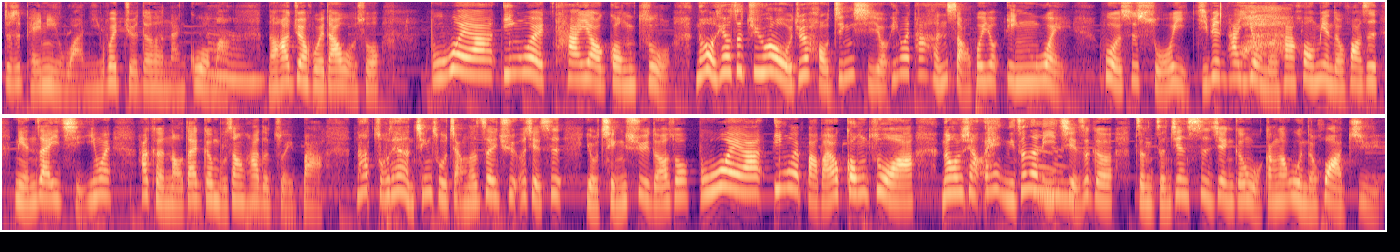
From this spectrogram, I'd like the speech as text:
就是陪你玩，你会觉得很难过吗？”嗯、然后他居然回答我说。不会啊，因为他要工作。然后我听到这句话，我觉得好惊喜哦，因为他很少会用因为或者是所以，即便他用了，他后面的话是粘在一起，因为他可能脑袋跟不上他的嘴巴。然后昨天很清楚讲了这一句，而且是有情绪的，他说不会啊，因为爸爸要工作啊。然后我就想，哎，你真的理解这个整整件事件跟我刚刚问的话剧，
